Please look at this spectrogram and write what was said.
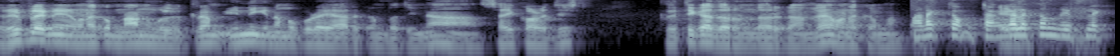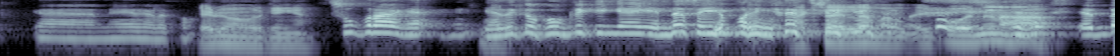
ரிஃப்ளெக்ட் வணக்கம். நான் உங்கள் விக்ரம். இன்னைக்கு நம்ம கூட யாருக்குன்னு பார்த்தீங்கன்னா சைக்காலஜிஸ்ட் கிருத்திகா தருண் தான் இருக்காங்க. வணக்கம் மேம் வணக்கம். தங்களுக்கும் ரிஃப்ளெக்ட் நேர்களுக்கும் எப்படி மேம் இருக்கீங்க? சூப்பராக இருக்கேன். எதுக்கு கூப்பிட்டுருக்கீங்க? என்ன செய்ய போறீங்க? ஆக்சுவலாக இல்லை மேம் இப்போ என்னன்னா எந்த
